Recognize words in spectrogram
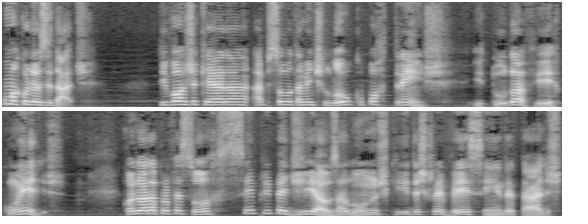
Uma curiosidade: Dvorak era absolutamente louco por trens e tudo a ver com eles. Quando eu era professor, sempre pedia aos alunos que descrevessem em detalhes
